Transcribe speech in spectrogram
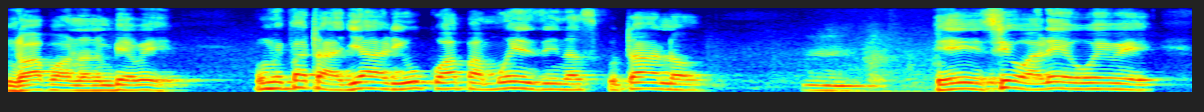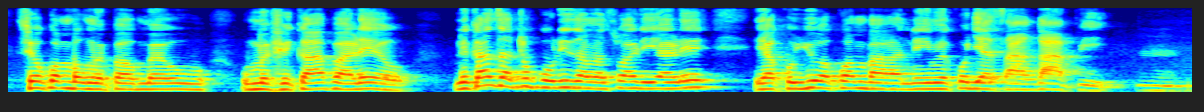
ndo hapo wananiambia we umepata ajali huko hapa mwezi na siku tano Mm. Eh, sio wa leo wewe, sio kwamba umepa, ume, umefika hapa leo. Nikaanza tu kuuliza maswali yale ya kujua kwamba nimekuja saa ngapi. Mm.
